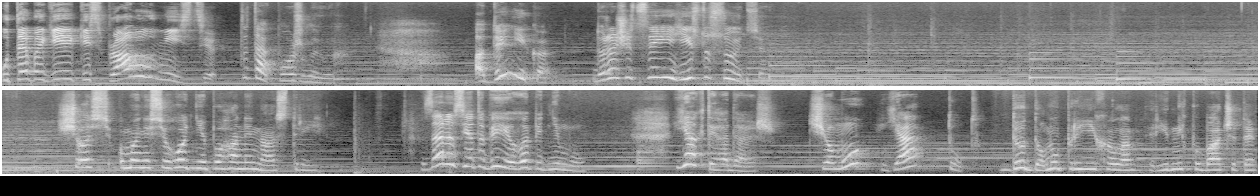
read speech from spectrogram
У тебе є якісь справи у місті? Та так, по важливих. А де Ніка? До речі, це її стосується. Щось у мене сьогодні поганий настрій. Зараз я тобі його підніму. Як ти гадаєш, чому я тут? Додому приїхала, рідних побачити,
